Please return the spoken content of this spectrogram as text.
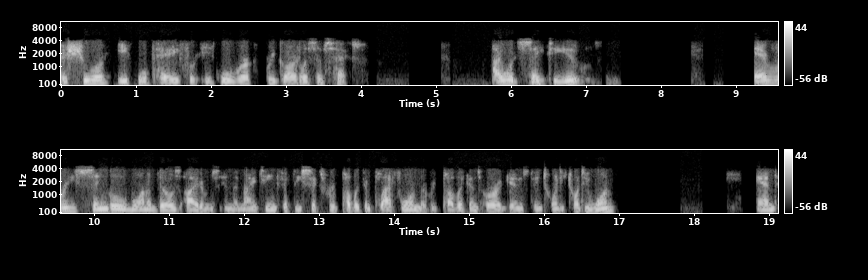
assure equal pay for equal work regardless of sex. I would say to you, every single one of those items in the 1956 Republican platform, the Republicans are against in 2021. And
